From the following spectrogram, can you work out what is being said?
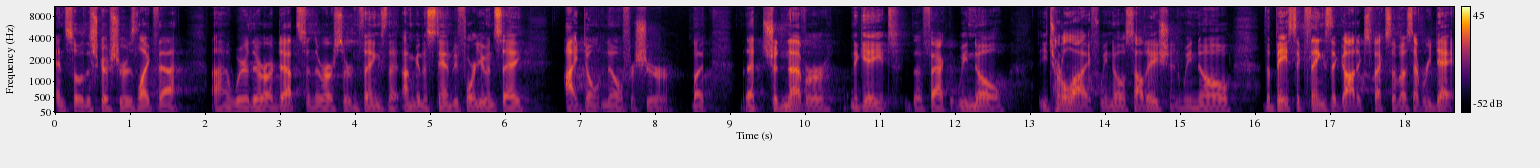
And so the Scripture is like that, uh, where there are depths and there are certain things that I'm going to stand before you and say, I don't know for sure, but that should never negate the fact that we know eternal life, we know salvation, we know the basic things that God expects of us every day.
